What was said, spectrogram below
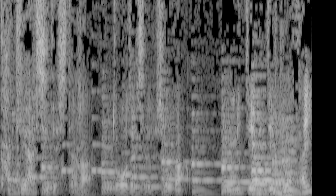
駆け足でしたがどうでしたでしょうか？見てみてください。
